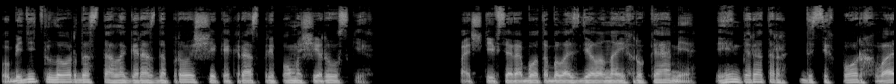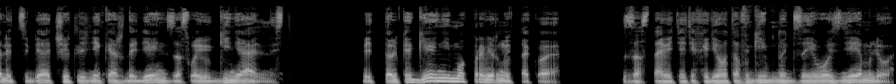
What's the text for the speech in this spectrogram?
убедить лорда стало гораздо проще как раз при помощи русских. Почти вся работа была сделана их руками, и император до сих пор хвалит себя чуть ли не каждый день за свою гениальность. Ведь только гений мог провернуть такое. Заставить этих идиотов гибнуть за его землю,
